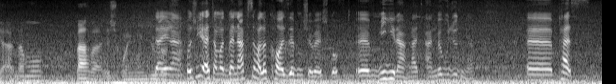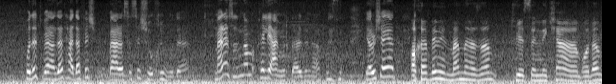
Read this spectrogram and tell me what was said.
کردم و به به عشق کنیم اینجور. دقیقا. خودشون یه اعتماد به نفس حالا کاذب میشه بهش گفت. می‌گیرن قطعا به وجود میاد. پس خودت به نظرت هدفش بر اساس شوخی بوده؟ من احساس می‌کنم خیلی عمیق در این حرف یارو شاید آخه ببین من به نظرم توی سن کم آدم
